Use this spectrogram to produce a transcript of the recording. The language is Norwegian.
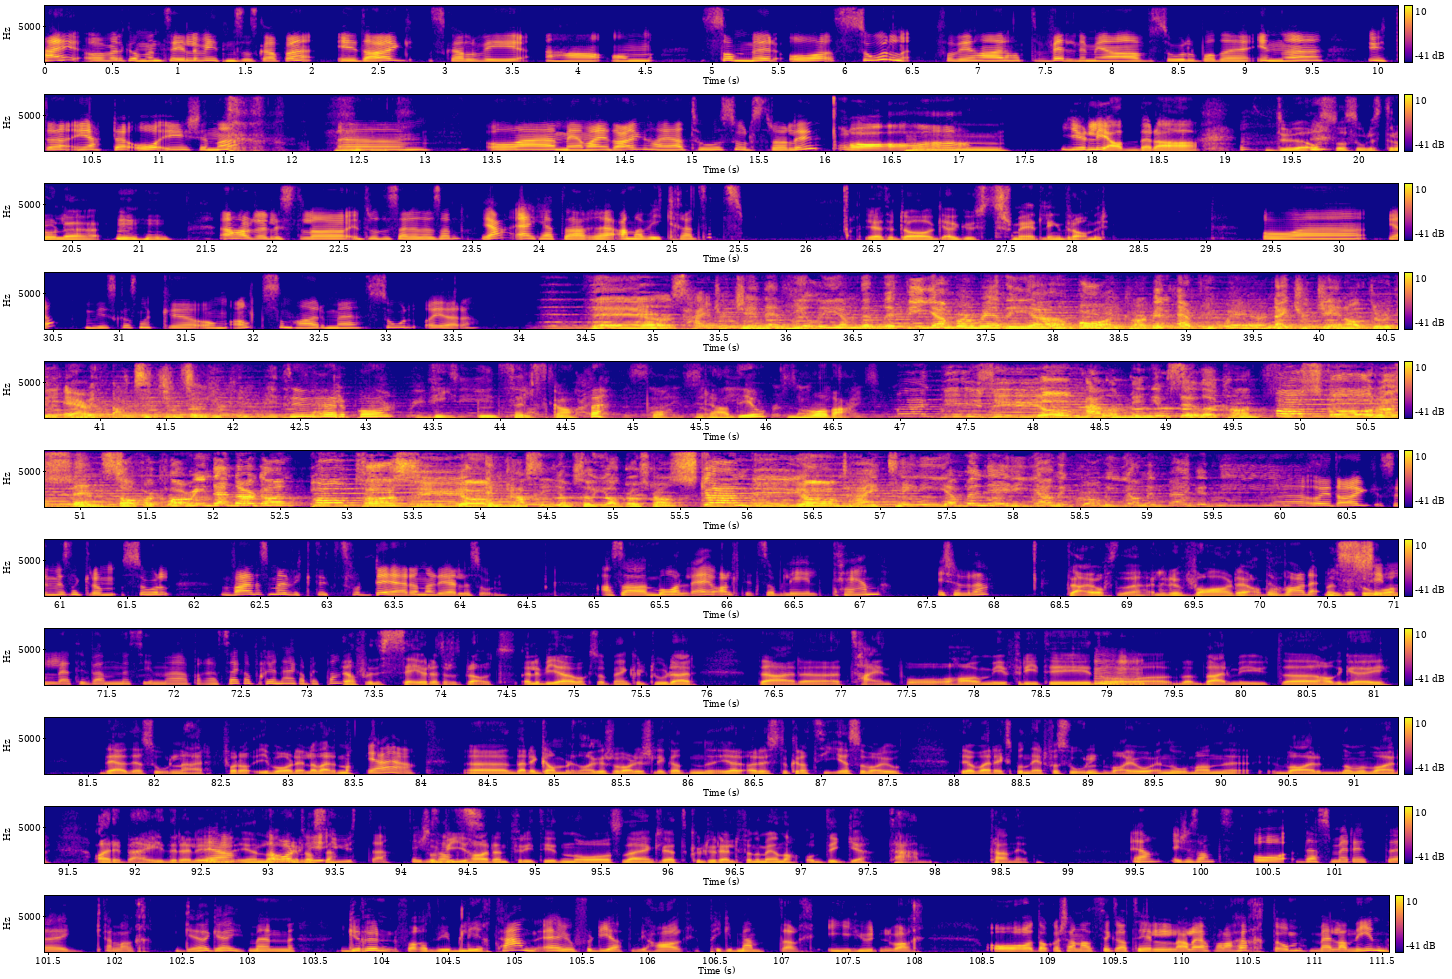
Hei og velkommen til Vitenselskapet. I dag skal vi ha om sommer og sol. For vi har hatt veldig mye av sol både inne, ute, i hjertet og i skinnet. Um, og med meg i dag har jeg to solstråler. Åh, Mm, Julianne, da. du er også solstråle. Mhm. Jeg har dere lyst til å introdusere dere selv? Ja, jeg heter eh, Anna Vik Rødseth. Jeg heter Dag August Smedling Dramer. Og eh, ja, vi skal snakke om alt som har med sol å gjøre. There's hydrogen and helium, then lithium, beryllium, boron, carbon everywhere, nitrogen all through the air with oxygen so you can breathe. Du hører på Vitenselskapet på Radio Nova. Magnesium, aluminium, silicon, phosphorus, then sulfur, chlorine, then argon, potassium, and calcium so you'll grow strong. Scandium, titanium, vanadium, and chromium, and manganese. Eh, Og i dag, siden vi snakker om sol, hva er det som er viktigst for dere når det gjelder solen? Altså, målet er jo alltid å bli tan, ikke det? Det er jo ofte det. Eller det var det, Anna. Det var det. Men Ikke så- skille til vennene sine. Bare se hva bryn jeg har blitt, da. Ja, for det ser jo rett og slett bra ut. Eller vi er jo vokst opp med en kultur der det er eh, et tegn på å ha mye fritid og være mye ute, ha det gøy. Det er jo det solen er for, i vår del av verden. da. Ja, ja. Uh, Der i gamle dager så var det slik at i aristokratiet så var jo det å være eksponert for solen var jo noe man eh, var når man var arbeider eller ja. i en Da var lavere klasse. ute, ikke Så sant? vi har den fritiden, og, så det er egentlig et kulturelt fenomen da, å digge tan. Tanheten. Ja, ikke sant? Og det som er litt eh, Eller gøy gøy, men grunnen for at vi blir tan, er jo fordi at vi har pigmenter i huden vår. Og dere kjenner sikkert til, eller iallfall har hørt om, melanin,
